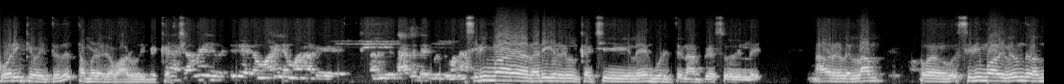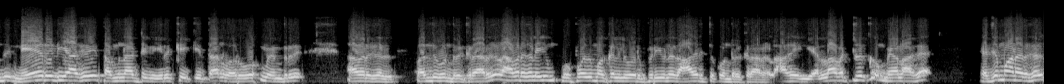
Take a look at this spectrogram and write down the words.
கோரிக்கை வைத்தது தமிழக வாழ்வுரிமை கட்சி. சினிமா நடிகர்கள் கட்சியிலேயும் குறித்து நான் பேசுவதில்லை. அவர்கள் எல்லாம் சினிமாவிலிருந்து வந்து நேரடியாகவே தமிழ்நாட்டின் இருக்கைக்கு தான் வருவோம் என்று அவர்கள் வந்து கொண்டிருக்கிறார்கள். அவர்களையும் பொதுமக்களில் ஒரு பிரிவினர் ஆதரித்துக் கொண்டிருக்கிறார்கள். ஆக இங்கு எல்லாவற்றுக்கும் மேலாக எஜமானர்கள்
